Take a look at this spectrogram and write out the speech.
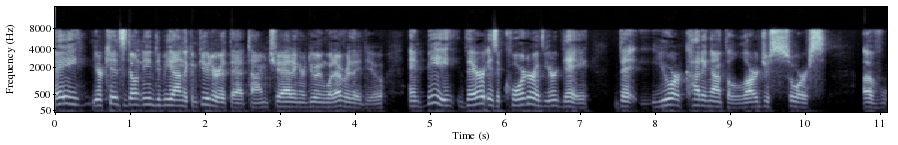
A, your kids don't need to be on the computer at that time, chatting or doing whatever they do. And B, there is a quarter of your day that you are cutting out the largest source of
